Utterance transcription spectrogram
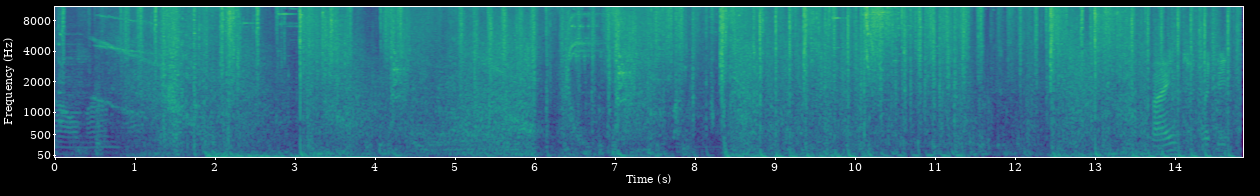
No man. Behind. Where's B?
